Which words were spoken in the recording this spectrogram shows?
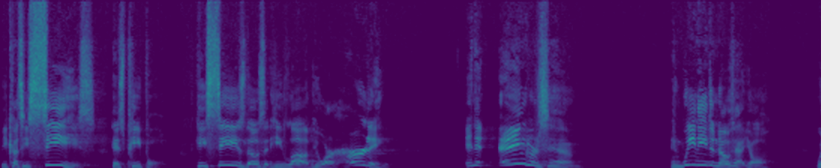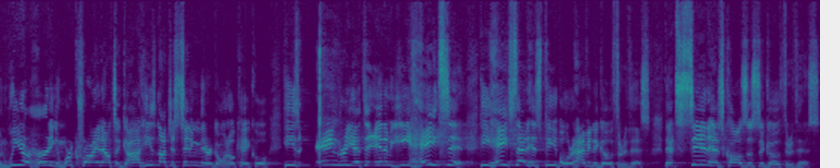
because he sees his people he sees those that he loved who are hurting, and it angers him. And we need to know that, y'all. When we are hurting and we're crying out to God, He's not just sitting there going, okay, cool. He's angry at the enemy. He hates it. He hates that His people are having to go through this, that sin has caused us to go through this.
